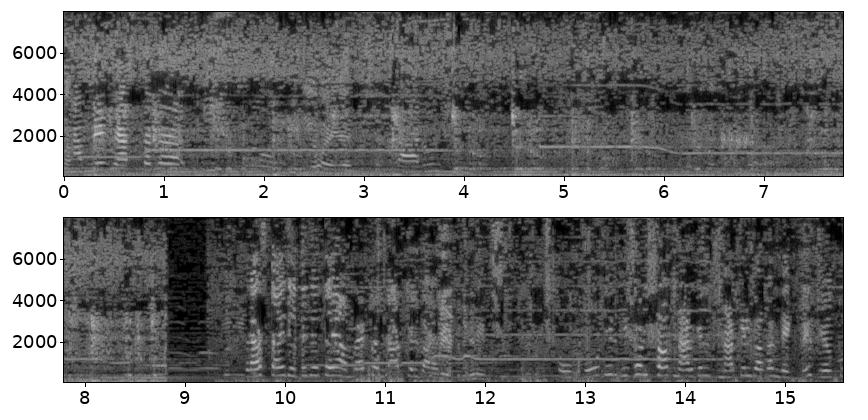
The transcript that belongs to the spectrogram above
সামনের রাস্তাটা কি সুন্দর। ভিডিও হয়ে যাচ্ছে। দারুণ রাস্তায় যেতে যেতে আমরা একটা নারকেল বাগান তো বৌদির ভীষণ সব নারকেল নারকেল বাগান দেখবে যেহেতু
